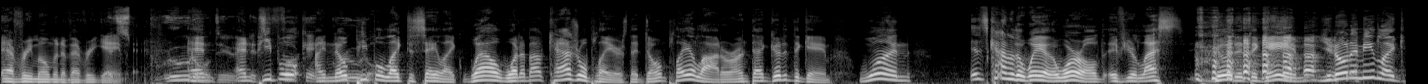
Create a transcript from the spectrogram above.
every moment of every game It's brutal, and, dude. And It's people, I know brutal. people like to say like, well, what about casual players that don't play a lot or aren't that good at the game? One, it's kind of the way of the world. If you're less good at the game, you know what I mean. Like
